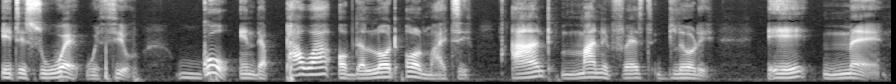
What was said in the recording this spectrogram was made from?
It is well with you. Go in the power of the Lord Almighty and manifest glory. Amen.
